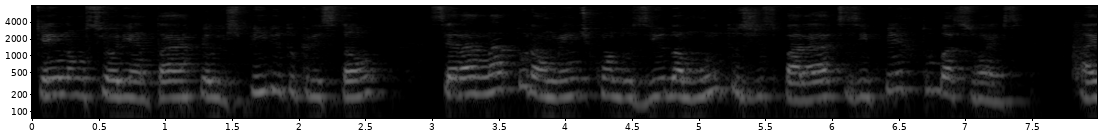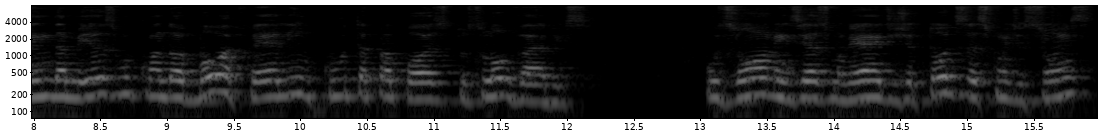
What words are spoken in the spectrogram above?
Quem não se orientar pelo espírito cristão será naturalmente conduzido a muitos disparates e perturbações, ainda mesmo quando a boa fé lhe incuta propósitos louváveis. Os homens e as mulheres de todas as condições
